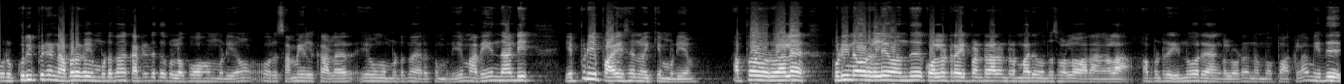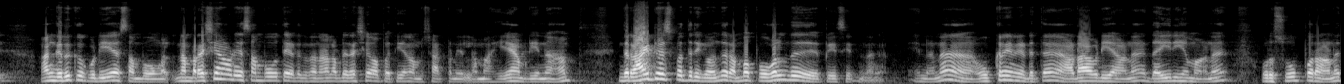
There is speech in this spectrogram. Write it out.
ஒரு குறிப்பிட்ட நபர்கள் மட்டும் தான் கட்டிடத்துக்குள்ளே போக முடியும். ஒரு சமையல்காரர் இவங்க மட்டும் தான் இருக்க முடியும். அதையும் தாண்டி எப்படி பாய்சன் வைக்க முடியும்? அப்போ ஒருவேளை புடினவர்களே வந்து கொல்ல ட்ரை பண்ணுறாருன்ற மாதிரி வந்து சொல்ல வராங்களா? அப்படின்ற இன்னொரு ஆங்கிளோட நம்ம பார்க்கலாம். இது அங்கே இருக்கக்கூடிய சம்பவங்கள். நம்ம ரஷ்யாவுடைய சம்பவத்தை எடுத்ததுனால அப்படி ரஷ்யாவை பற்றியே நம்ம ஸ்டார்ட் பண்ணிடலாமா? ஏன் அப்படின்னா இந்த ராய்டர்ஸ் பத்திரிக்கை வந்து ரொம்ப புகழ்ந்து பேசியிருந்தாங்க. இருந்தாங்க என்னென்னா உக்ரைன் எடுத்த அடாவடியான தைரியமான ஒரு சூப்பரான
